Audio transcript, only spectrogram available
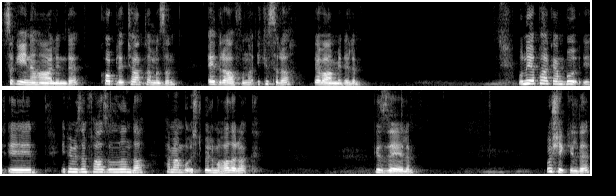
sık iğne halinde komple çantamızın etrafını iki sıra devam edelim. Bunu yaparken bu e, ipimizin fazlalığını da hemen bu üst bölümü alarak gizleyelim. Bu şekilde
